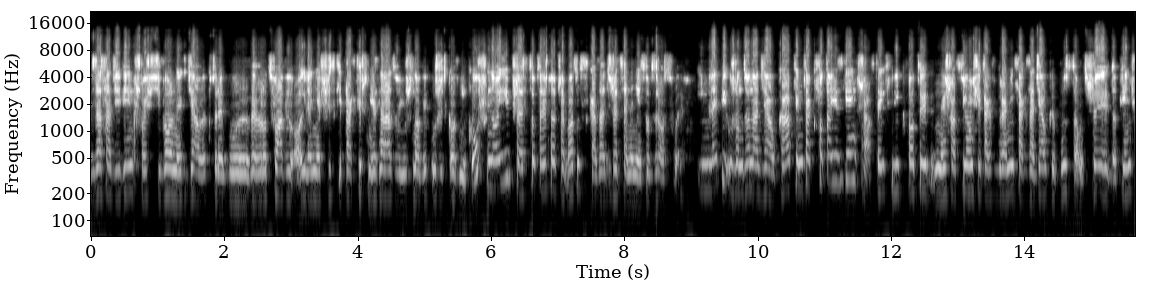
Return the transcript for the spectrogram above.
W zasadzie większość wolnych działek, które były we Wrocławiu, o ile nie wszystkie praktycznie znalazły już nowych użytkowników. No i przez to też no, trzeba tu wskazać, że ceny nieco wzrosły. Im lepiej urządzona działka, tym ta kwota jest większa. W tej chwili kwoty szacują się tak w granicach za działkę pustą 3 do 5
